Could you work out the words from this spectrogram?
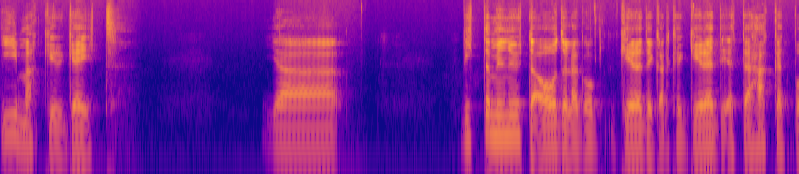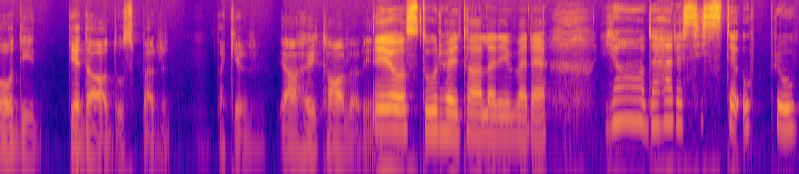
i mäkir geit. Ja vitta minuta odolla go giredi kalkai giredi että hackat bodi tiedadus per takir ja högtalare. Ja, stor høyttaler i bare Ja, det her er siste opprop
